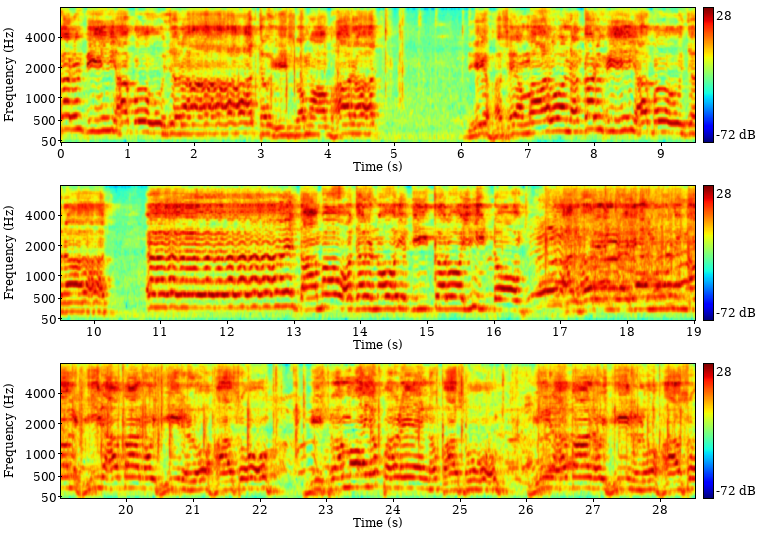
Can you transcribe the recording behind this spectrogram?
કરવી આ ગુજરાત, વિશ્વમાં ભારત. દેહ હશે મારો ન કરવી આ ગુજરાત. દામોદર નો દીકરો ઈટો આ નરેન્દ્ર યાનું નામ હીરાબાનો હીરલો હાસો. વિશ્વમય પડે ન પાસો. હીરાબાનો હીરલો હાસો.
